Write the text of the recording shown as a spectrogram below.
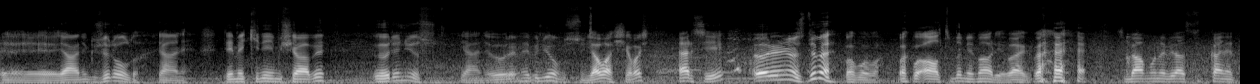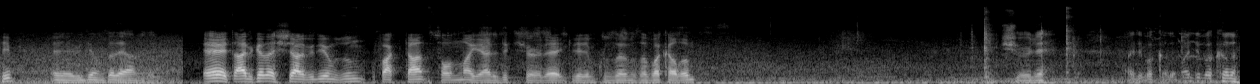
Ee, yani güzel oldu yani. Demek ki neymiş abi? Öğreniyorsun. Yani öğrenebiliyor musun? Yavaş yavaş her şeyi öğreniyoruz değil mi? Bak bak bak. Bak bak altımda meme arıyor. Bak. Şimdi ben bunu biraz süt kaynatayım. Ee, videomuza devam edelim. Evet arkadaşlar videomuzun ufaktan sonuna geldik. Şöyle gidelim kuzularımıza bakalım. Şöyle. Hadi bakalım hadi bakalım.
